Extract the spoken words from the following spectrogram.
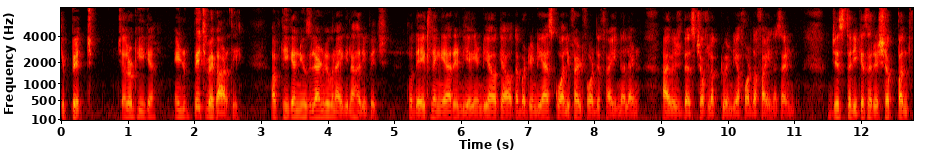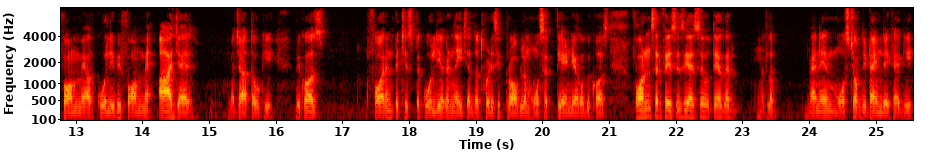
कि पिच चलो ठीक है पिच बेकार थी। अब ठीक है, न्यूजीलैंड भी बनाएगी ना हरी पिच तो देख लेंगे यार, इंडिया इंडिया का क्या होता है। But India is qualified for the final and I wish best of luck to India for the final and जिस तरीके से ऋषभ पंत फॉर्म में और कोहली भी फॉर्म में आ जाए, मैं चाहता हूँ कि बिकॉज़ फॉरेन पिचेस पे कोहली अगर नहीं चलता, थोड़ी सी प्रॉब्लम हो सकती है इंडिया को। बिकॉज़ फॉरेन सरफेसेस ही ऐसे होते हैं, अगर मतलब मैंने मोस्ट ऑफ़ द टाइम देखा है कि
